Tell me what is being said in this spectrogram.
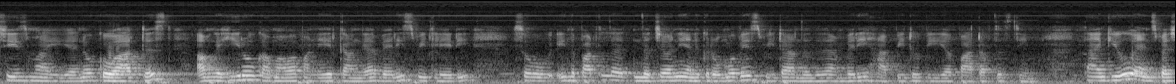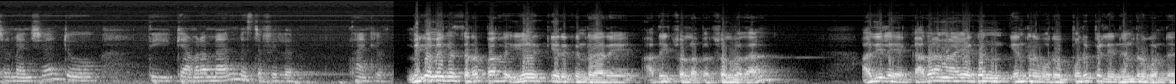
She is my no co artist அவங்க ஹீரோக்கு அம்மாவாக பண்ணியிருக்காங்க. வெரி ஸ்வீட் லேடி ஸோ இந்த படத்தில் இந்த ஜேர்னி எனக்கு ரொம்பவே ஸ்வீட்டாக இருந்தது. I am very happy to be a part of this team thank you and special mention to the cameraman mister Philip thank you மிக மிக சிறப்பாக இயக்கி இருக்கின்றாரே அதை சொல்ல சொல்வதா? அதிலே கதாநாயகன் என்ற ஒரு பொறுப்பில் நின்று கொண்டு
